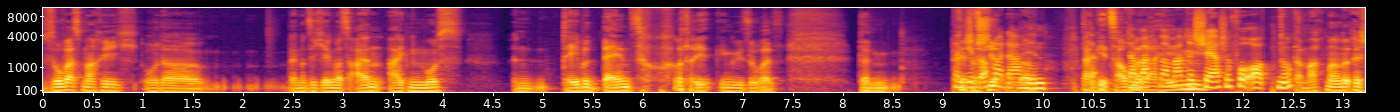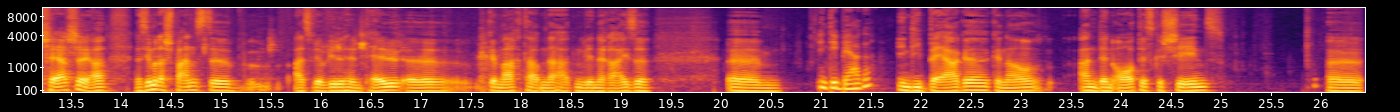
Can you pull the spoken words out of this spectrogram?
Sowas mache ich oder wenn man sich irgendwas aneignen muss, ein Table Dance oder irgendwie sowas, dann dann geht's auch mal dahin. Da, dann geht's auch da mal macht dahin. man mal Recherche vor Ort, ne? Da macht man Recherche, ja. Das ist immer das Spannendste, als wir Wilhelm Tell äh, gemacht haben, da hatten wir eine Reise ähm, in die Berge? In die Berge, genau, an den Ort des Geschehens, äh,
